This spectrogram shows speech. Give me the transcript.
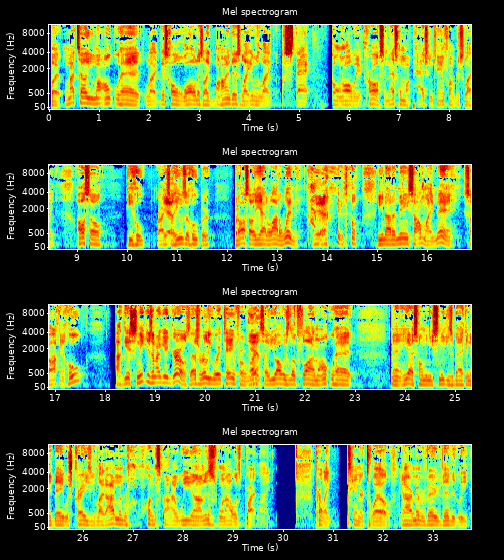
But when I tell you my uncle had like this whole wall that's like behind us, like it was like a stack going all the way across. And that's where my passion came from. Just like also he hooped, right? So he was a hooper, but also he had a lot of women. Yeah. you, know, you know what I mean? So I'm like, man, so I can hoop. I get sneakers and I get girls. That's really where it came from, right? Yeah. So you always look fly. My uncle had man, he had so many sneakers back in the day. It was crazy. Like I remember one time we um this is when I was probably like probably like ten or twelve, and I remember very vividly.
